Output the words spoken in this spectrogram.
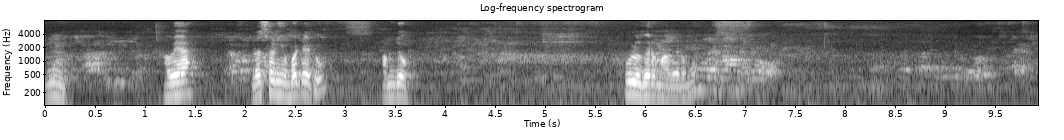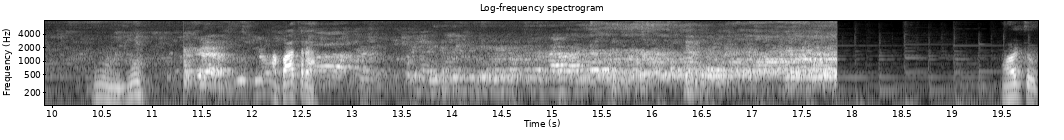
હમ. હવે આ લસણીયું બટેટું, આમ જો. ફૂલ ગરમા ગરમ. આ પાત્રા. મરચું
